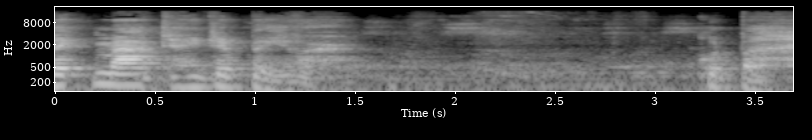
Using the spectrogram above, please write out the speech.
lick my tainted beaver. Goodbye.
